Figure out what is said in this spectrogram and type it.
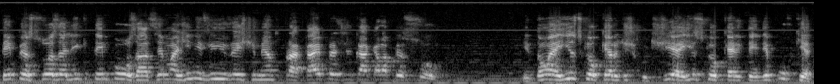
tem pessoas ali que têm pousado. Você imagine vir investimento para cá e prejudicar aquela pessoa. Então é isso que eu quero discutir, é isso que eu quero entender, por quê?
